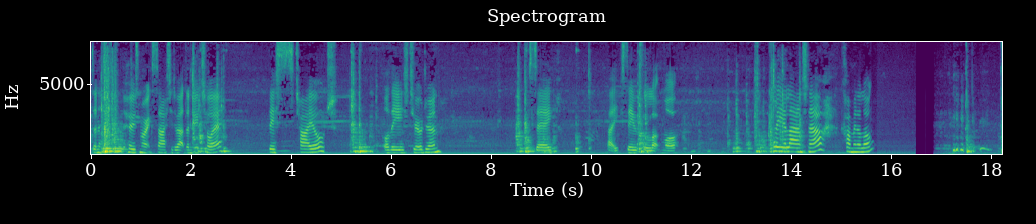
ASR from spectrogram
Don't know who's more excited about the new toy. This child or these children. Let's see. But you can see we've got a lot more clear land now coming along.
